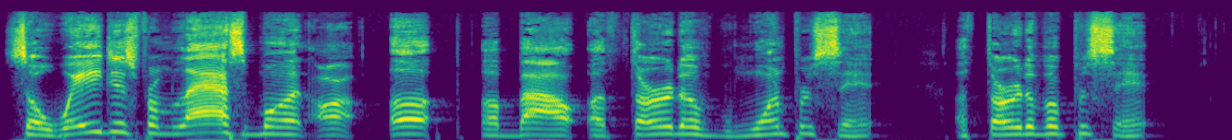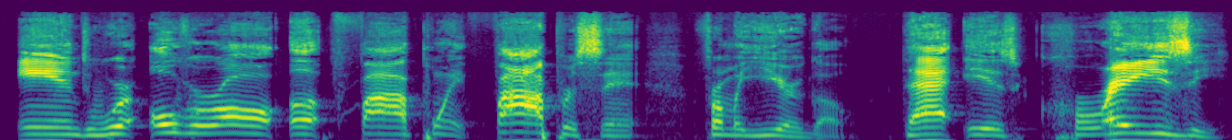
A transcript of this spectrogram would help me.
So wages from last month are up about a third of 1%, a third of a percent, and we're overall up 5.5% from a year ago. That is crazy.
